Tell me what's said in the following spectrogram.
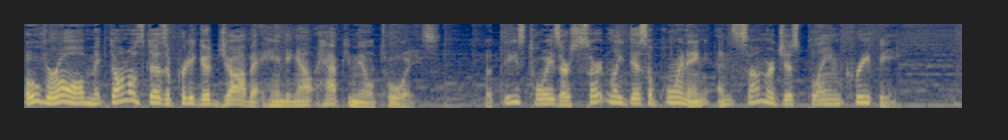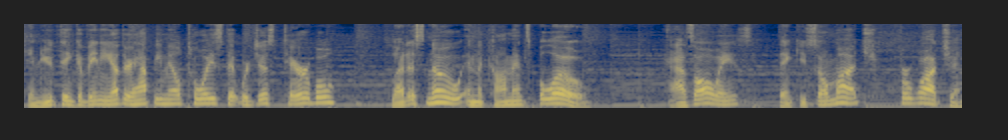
Overall, McDonald's does a pretty good job at handing out Happy Meal toys. But these toys are certainly disappointing and some are just plain creepy. Can you think of any other Happy Meal toys that were just terrible? Let us know in the comments below. As always, thank you so much for watching.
